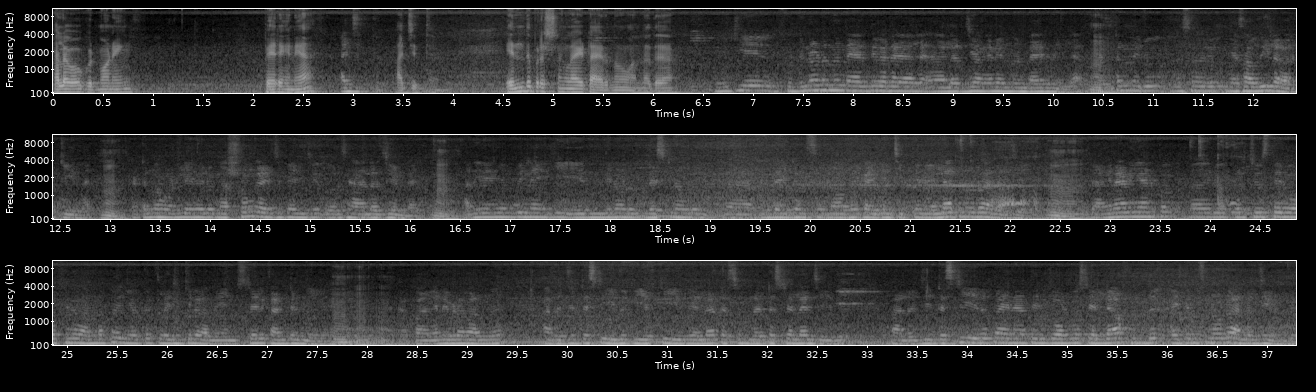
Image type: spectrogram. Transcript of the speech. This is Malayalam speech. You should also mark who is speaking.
Speaker 1: ഹലോ ഗുഡ് മോർണിംഗ് പേരെങ്ങനെയാ?
Speaker 2: അജിത്
Speaker 1: അജിത്ത്. എന്ത് പ്രശ്നങ്ങളായിട്ടായിരുന്നു വന്നത്?
Speaker 2: എനിക്ക് ഫുഡിനോടൊന്നും നേരത്തെ അല- അലർജി അങ്ങനെയൊന്നും ഉണ്ടായിരുന്നില്ല. പെട്ടെന്ന് ഒരു ദിവസം ഒരു ഞാൻ സൗദിയിലാണ് വർക്ക് ചെയ്യുന്നത് പെട്ടെന്ന് ഹോട്ടലിൽ നിന്ന് ഒരു മഷ്റൂം കഴിച്ചപ്പോൾ എനിക്ക് കുറച്ച് അലർജി ഉണ്ടായി. അത് കഴിഞ്ഞപ്പോൾ പിന്നെ എനിക്ക് എന്തിനോടും ഡസ്റ്റിനോടും ഫുഡ് ഐറ്റംസ് നോർമൽ കഴിക്കാൻ ചിക്കൻ എല്ലാത്തിനോടും അലർജി. അങ്ങനെയാണ് ഞാനിപ്പോൾ ഒരു കുറച്ച് ദിവസത്തെ ഒരു ഓഫിന് വന്നപ്പോൾ ഇങ്ങോട്ട് ക്ലിനിക്കിൽ വന്നു. ഇൻസ്റ്റയിൽ കണ്ടിരുന്നു അലർജി ടെസ്റ്റ് ചെയ്തു പി എഫ് ടി ചെയ്തു എല്ലാ ടെസ്റ്റും ബ്ലഡ് ടെസ്റ്റ് എല്ലാം ചെയ്തു. അലർജി ടെസ്റ്റ് ചെയ്തപ്പോൾ അതിനകത്ത് എനിക്ക് ഓൾമോസ്റ്റ് എല്ലാ ഫുഡ് ഐറ്റംസിനോടും അലർജി ഉണ്ട്.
